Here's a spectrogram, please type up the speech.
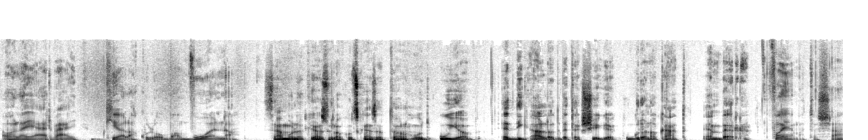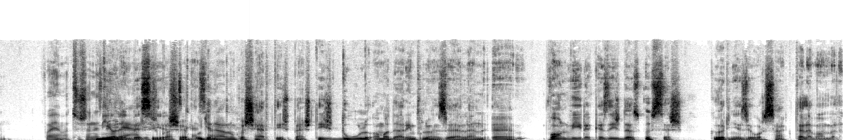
ahol a járvány kialakulóban volna. Számolnak-e azzal a kockázattal, hogy újabb, eddig állatbetegségek ugranak át emberre? Folyamatosan. Folyamatosan. Ez Mi a legveszélyesebb? Ugyanálunk a sertéspest is dúl, a madárinfluenza ellen van védekezés, de az összes környező ország tele van vele.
